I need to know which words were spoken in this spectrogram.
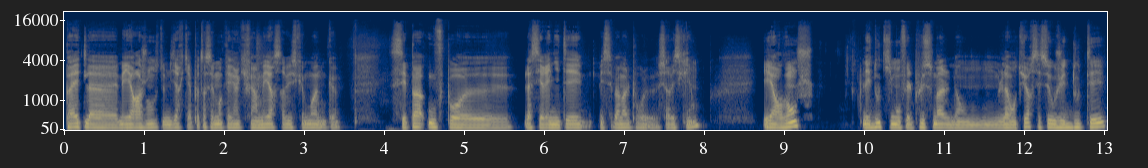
pas être la meilleure agence, de me dire qu'il y a potentiellement quelqu'un qui fait un meilleur service que moi. Donc, c'est pas ouf pour la sérénité, mais c'est pas mal pour le service client. Et en revanche, les doutes qui m'ont fait le plus mal dans l'aventure, c'est ceux où j'ai douté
